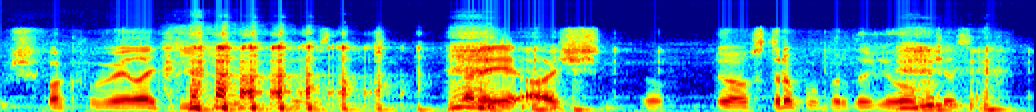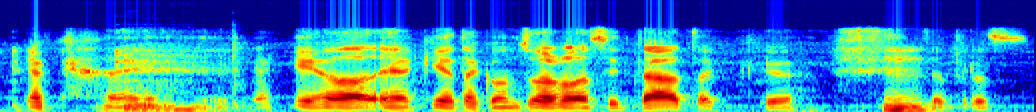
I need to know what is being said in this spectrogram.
už fakt vyletí tady až do, do stropu, protože občas, jak, jak, je, jak je ta konzole hlasitá, tak hmm. to prostě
